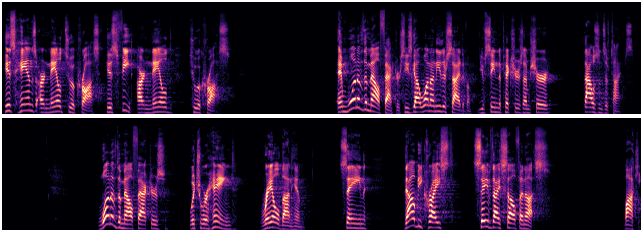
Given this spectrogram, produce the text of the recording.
His hands are nailed to a cross. His feet are nailed to a cross. And one of the malefactors, he's got one on either side of him. You've seen the pictures, I'm sure, thousands of times. One of the malefactors which were hanged railed on him, saying, Thou be Christ, save thyself and us. Mocking.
